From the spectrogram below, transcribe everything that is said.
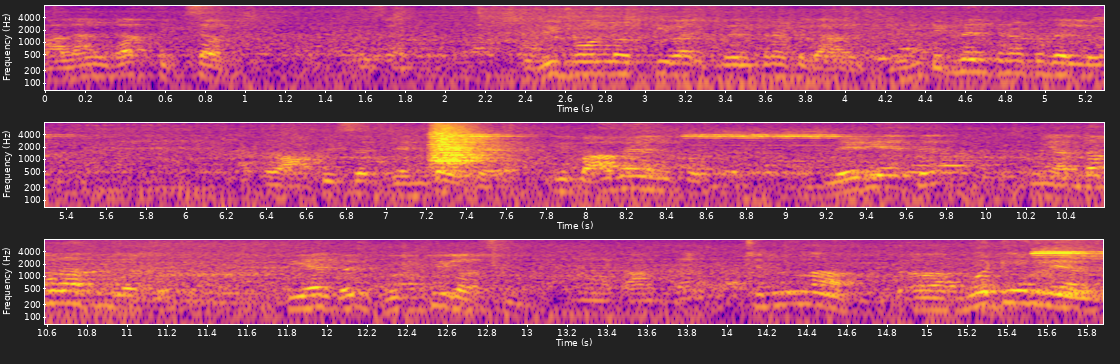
బలంగా ఫిక్స్ అవ్వు. హెవీ ఫోన్లోకి వారికి వెళ్తున్నట్టు కాదు. ఇంటికి వెళ్తున్నట్టు వెళ్ళు. అక్కడ ఆఫీసర్ జెంట్ అయితే మీ బాబాయ్ అనుకో. లేడీ అయితే మీ అత్తమ్మలా ఫీల్ అవుతుంది. ఫియర్ బై గుడ్ ఫీల్ వస్తుంది. చిన్న మోటివేట్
